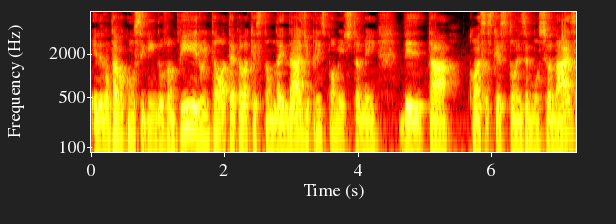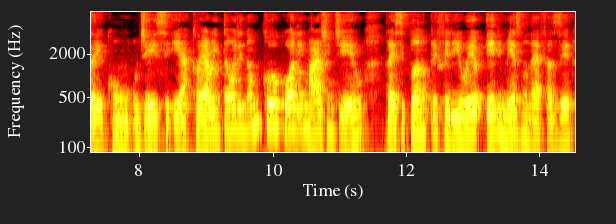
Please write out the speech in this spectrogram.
ele não estava conseguindo o vampiro, então até pela questão da idade, principalmente também dele estar tá com essas questões emocionais aí com o Jace e a Clary, então ele não colocou ali margem de erro para esse plano, preferiu ele mesmo, né, fazer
